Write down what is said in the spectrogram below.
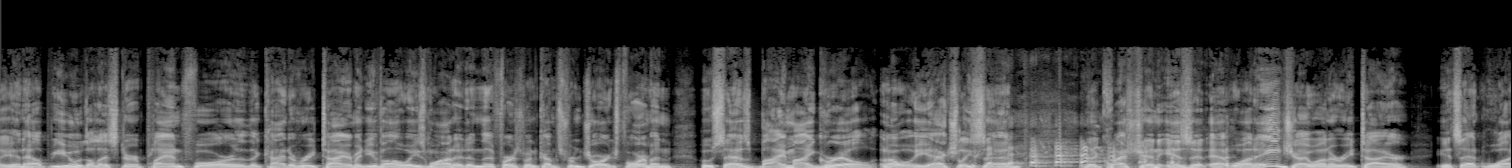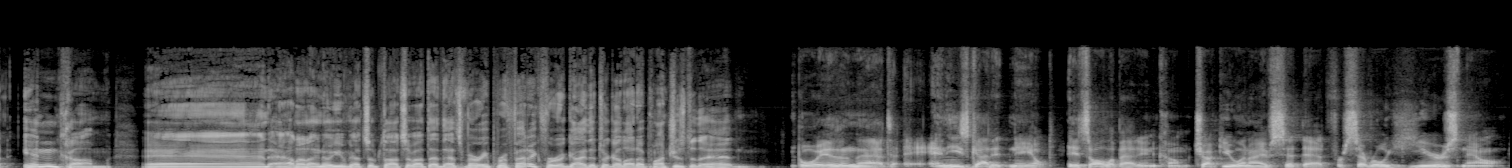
can help you, the listener, plan for the kind of retirement you've always wanted. And the first one comes from George Foreman, who says, Buy my grill. No, he actually said, The question isn't at what age I want to retire, it's at what income. And Alan, I know you've got some thoughts about that. That's very prophetic for a guy that took a lot of punches to the head. Boy, isn't that? And he's got it nailed. It's all about income. Chuck, you and I have said that for several years now.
